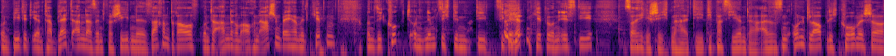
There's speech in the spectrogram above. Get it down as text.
und bietet ihr ein Tablett an. Da sind verschiedene Sachen drauf, unter anderem auch ein Aschenbecher mit Kippen. Und sie guckt und nimmt sich den, die Zigarettenkippe und isst die. Solche Geschichten halt, die, die passieren da. Also es ist ein unglaublich komischer,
